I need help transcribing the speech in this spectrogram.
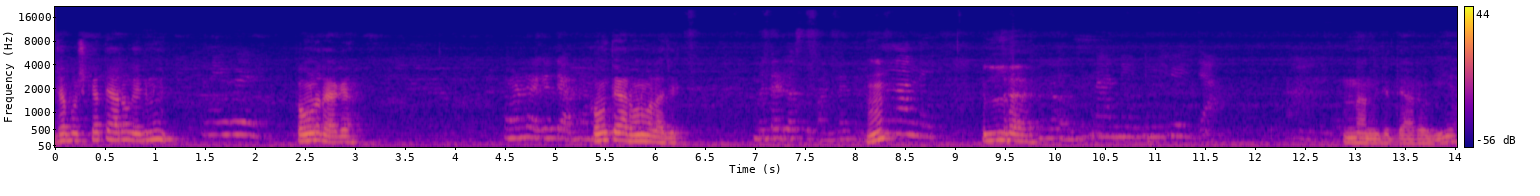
ਜਾਂ ਪੁੱਛ ਕੇ ਤਿਆਰ ਹੋ ਗਏ ਕਿ ਨਹੀਂ? ਕੌਣ ਰਹਿ ਗਿਆ? ਤਿਆਰ ਹੋਣ ਕੌਣ ਤਿਆਰ ਹੋਣ ਵਾਲਾ ਜੇ? ਮੈਂ ਤੁਹਾਡੇ ਵਾਸਤੇ ਪਾਣੀ ਲੈ ਕੇ ਹੂੰ? ਲੈ। ਨਾਨੀ ਤੇ ਤਿਆਰ ਹੋ ਗਈ ਹੈ?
